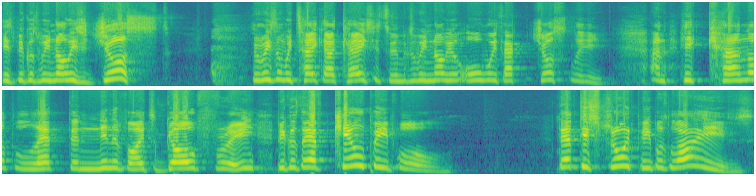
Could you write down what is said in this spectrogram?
is because we know he's just. The reason we take our cases to him because we know he'll always act justly. And he cannot let the Ninevites go free because they have killed people. They have destroyed people's lives.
